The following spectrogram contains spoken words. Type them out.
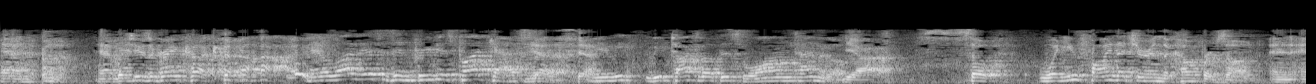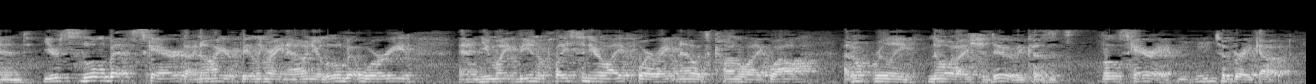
And, and but she's a great cook. And a lot of this is in previous podcasts. Yes, yeah. I mean, we we've talked about this a long time ago. Yeah. So when you find that you're in the comfort zone and, and you're a little bit scared, I know how you're feeling right now, and you're a little bit worried, and you might be in a place in your life where right now it's kind of like, well, I don't really know what I should do because it's a little scary mm-hmm. to break out.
